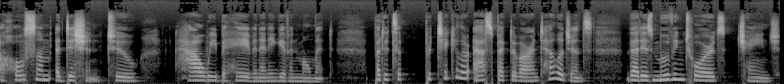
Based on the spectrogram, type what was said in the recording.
wholesome addition to how we behave in any given moment. But it's a particular aspect of our intelligence that is moving towards change,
